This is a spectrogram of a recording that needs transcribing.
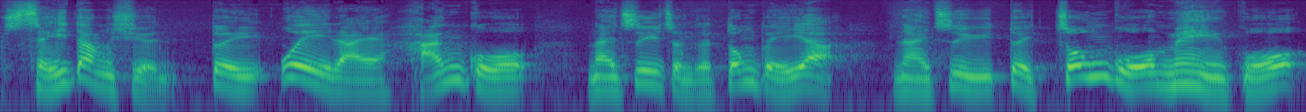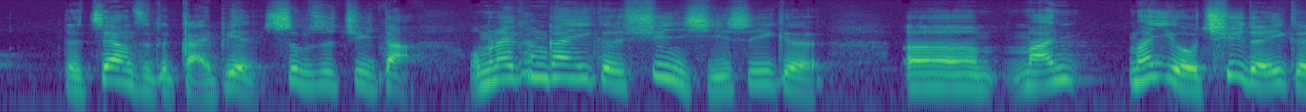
谁当选，对未来韩国乃至于整个东北亚，乃至于对中国、美国的这样子的改变是不是巨大？我们来看看一个讯息，是一个呃蛮。蛮有趣的一个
